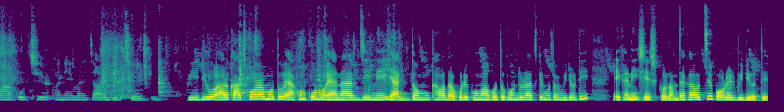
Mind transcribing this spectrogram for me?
মা করছে ওখানে মানে চাল দিচ্ছে আর কি। ভিডিও আর কাজ করার মতো এখন কোনো এনার্জি নেই, একদম খাওয়া দাওয়া করে ঘুমাবো। তো বন্ধুরা, আজকের মতো আমি ভিডিওটি এখানেই শেষ করলাম। দেখা হচ্ছে পরের ভিডিওতে।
